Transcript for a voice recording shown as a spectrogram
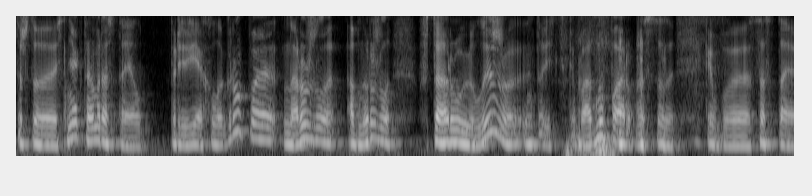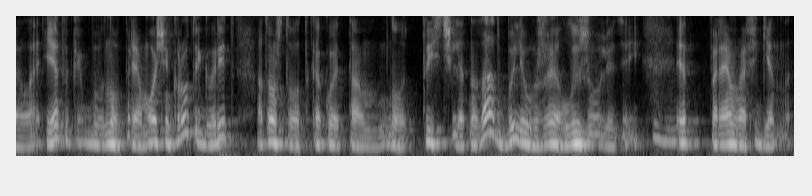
то, что снег там растаял приехала группа, обнаружила, обнаружила вторую лыжу, то есть как бы одну пару просто как бы составила. И это как бы, ну, прям очень круто и говорит о том, что вот какой-то там, ну, тысячи лет назад были уже лыжи у людей. Угу. Это прям офигенно.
